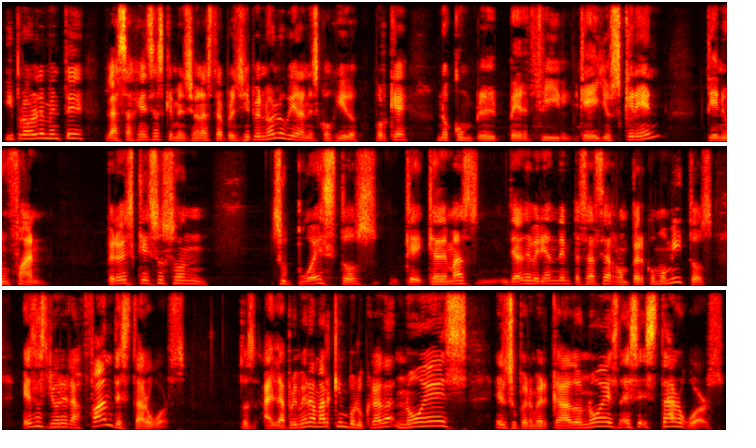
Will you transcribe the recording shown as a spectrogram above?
Y probablemente las agencias que mencionaste al principio no lo hubieran escogido, porque no cumple el perfil que ellos creen tiene un fan. Pero es que esos son supuestos que, que, además ya deberían de empezarse a romper como mitos. Esa señora era fan de Star Wars. Entonces, la primera marca involucrada no es el supermercado, no es, es Star Wars.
